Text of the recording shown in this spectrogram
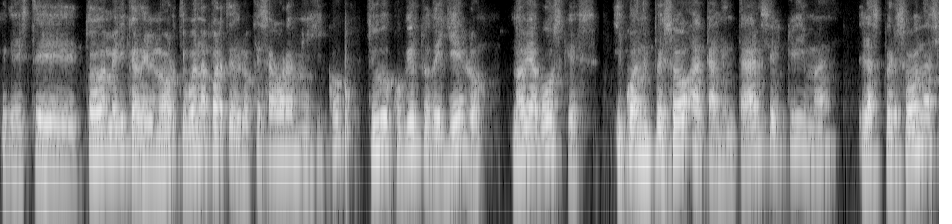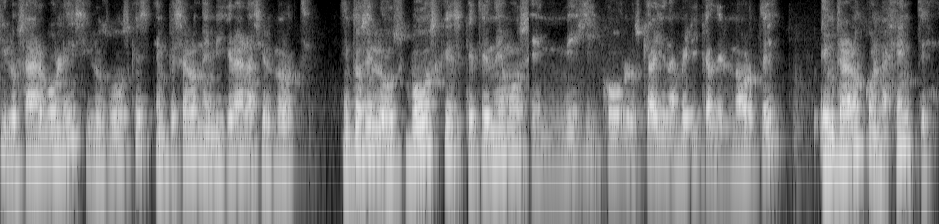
este, toda América del Norte y buena parte de lo que es ahora México estuvo cubierto de hielo no había bosques. Y cuando empezó a calentarse el clima, las personas y los árboles y los bosques empezaron a emigrar hacia el norte. Entonces los bosques que tenemos en México, los que hay en América del Norte, entraron con la gente.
